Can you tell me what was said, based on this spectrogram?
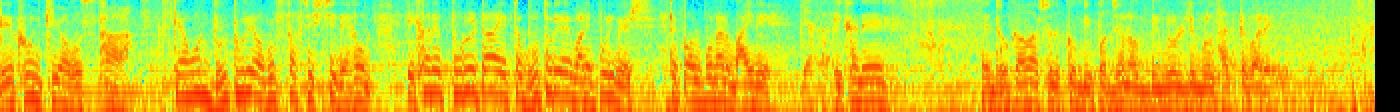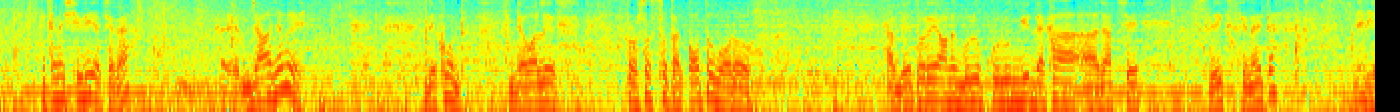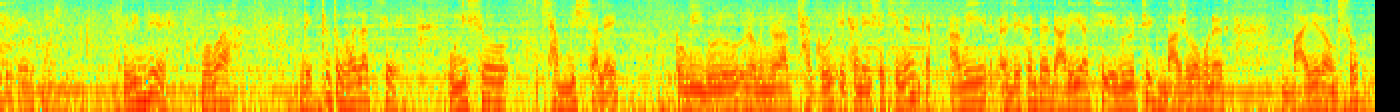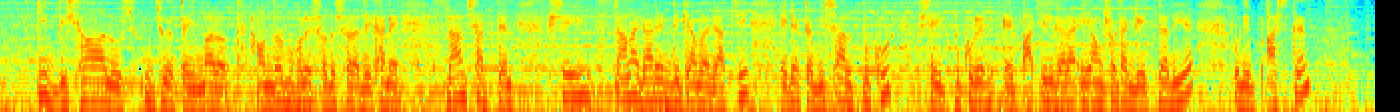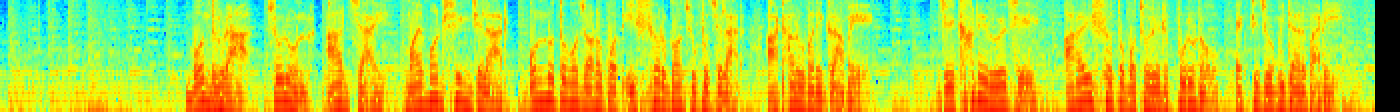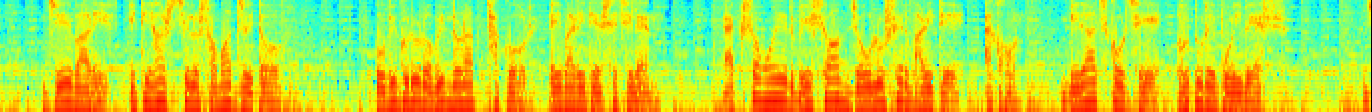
দেখুন কি অবস্থা। কেমন ভুতুরে অবস্থা সৃষ্টি, দেখুন। এখানে পুরোটা একটা ভুতুরে মানে পরিবেশ, এটা কল্পনার বাইরে। এখানে ঢোকাও আসলে খুব বিপজ্জনক, বিমরুল টিমরুল থাকতে পারে। এখানে সিঁড়ি আছে না? যাওয়া যাবে? দেখুন, দেওয়ালের প্রশস্ততা কত বড়। ভেতরে অনেকগুলো কুলুঙ্গির দেখা যাচ্ছে। রিক্স না এটা? এদিক দিয়ে? বাবা, দেখতে তো ভয় লাগছে। উনিশশো ছাব্বিশ সালে কবি গুরু রবীন্দ্রনাথ ঠাকুর এখানে এসেছিলেন। আমি যেখানটায় দাঁড়িয়ে আছি, এগুলো ঠিক বাসভবনের বাইরের অংশ। কি বিশাল উঁচু একটা ইমারত। অন্দরমহলের সদস্যরা যেখানে স্নান সারতেন, সেই স্নানাগারের দিকে আমরা যাচ্ছি। এটা একটা বিশাল পুকুর। সেই পুকুরের এই পাঁচিল গাড়া এই অংশটা গেটটা দিয়ে উনি আসতেন। বন্ধুরা, চলুন আজ যাই ময়মনসিংহ জেলার অন্যতম জনপদ ঈশ্বরগঞ্জ উপজেলার আঠারো বাড়ি গ্রামে, যেখানে রয়েছে আড়াই শত বছরের পুরনো একটি জমিদার বাড়ি। যে বাড়ির ইতিহাস ছিল সমাদৃত। কবিগুরু রবীন্দ্রনাথ ঠাকুর এই বাড়িতে এসেছিলেন। একসময়ের ভীষণ জৌলুসের বাড়িতে এখন বিরাজ করছে ভুতুরে পরিবেশ।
